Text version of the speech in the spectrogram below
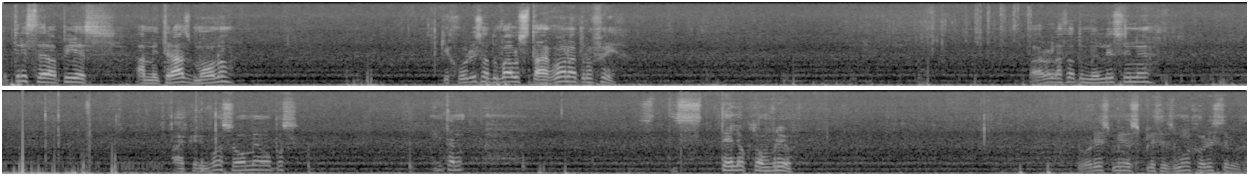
με τρεις θεραπείες αμυτράζ μόνο και χωρίς να του βάλω σταγόνα τροφή παρόλα αυτά το μελίσι είναι ακριβώς όμοιο όπως ήταν στις τέλη Οκτωβρίου. Χωρίς μείωση πληθυσμού, χωρίς τίποτα.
